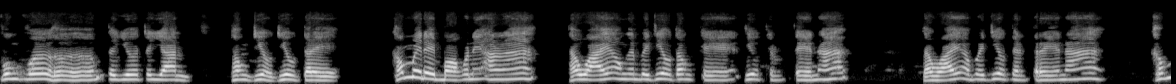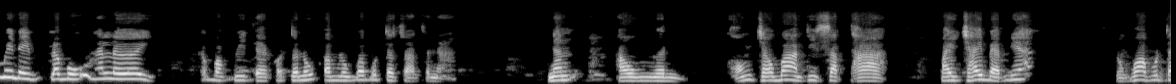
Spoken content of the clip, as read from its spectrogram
ฟุ้งเฟ้อเห่อเหิมตะเยอตะยานท่องเที่ยวเที่ยวเตรเขาไม่ได้บอกว่าในอานะถวายเอาเงินไปเที่ยวท่องเตเที่ยวเตรนะถวายเอาไปเที่ยวเตรนะเขาไม่ได้ระบุนั้นเลย เขาบอกมีแต่ขอทนุบำรุงพระพุทธศาสนา นั้นเอาเงินของชาวบ้านที่ศรัทธาไปใช้แบบเนี้ยหลวงพ่อพุทธ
